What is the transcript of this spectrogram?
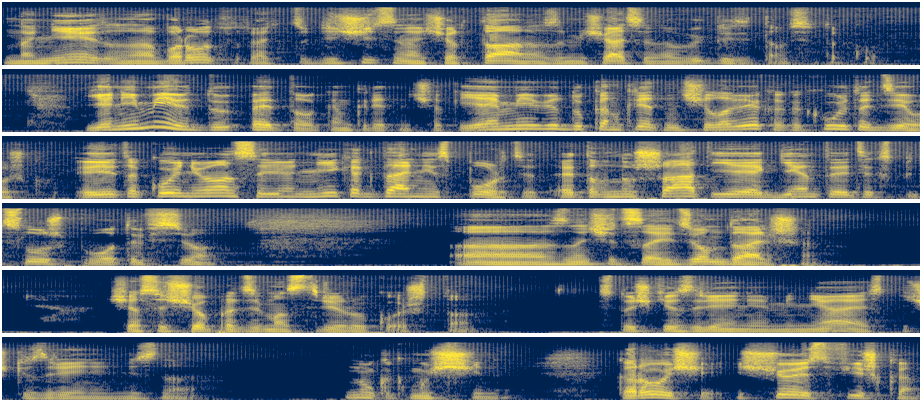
на ней это наоборот отличительная черта, она замечательно выглядит, там все такое. Я не имею в виду этого конкретного человека, я имею в виду конкретно человека, какую-то девушку. И такой нюанс ее никогда не испортит. Это внушат ей агенты этих спецслужб, вот и все. А, значит, идем дальше. Сейчас еще продемонстрирую кое-что. С точки зрения меня и с точки зрения, не знаю, ну, как мужчины. Короче, еще есть фишка.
